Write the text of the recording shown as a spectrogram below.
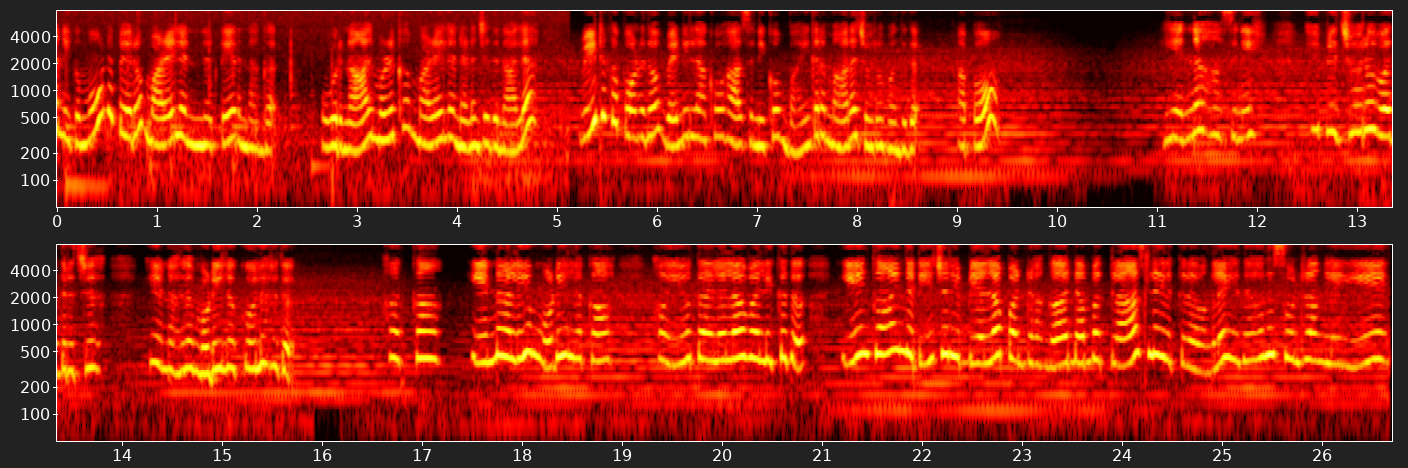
அன்னைக்கு மூணு பேரும் மழையில நின்றுட்டே இருந்தாங்க. ஒரு நாள் முழுக்க மழையில நினைஞ்சதுனால வீட்டுக்கு போனதும் வெண்ணிலாக்கும் ஹாசினிக்கும் பயங்கரமான ஜுரம் வந்தது. அப்போ என்ன ஹாசினி? இப்படி ஜுரம் வந்துருச்சு. என்னால முடியல குளிருது. அக்கா என்னாலயும் முடியலக்கா. ஐயோ தலையெல்லாம் வலிக்குது. ஏன்க்கா இந்த டீச்சர் இப்படி எல்லாம் பண்றாங்க? நம்ம கிளாஸ்ல இருக்கிறவங்கள ஏதாவது சொல்றாங்களே ஏன்?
